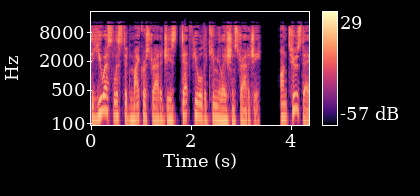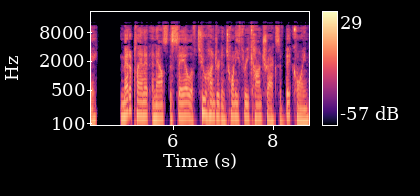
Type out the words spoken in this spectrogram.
the U.S.-listed MicroStrategy's debt-fueled accumulation strategy. On Tuesday, Metaplanet announced the sale of 223 contracts of Bitcoin,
